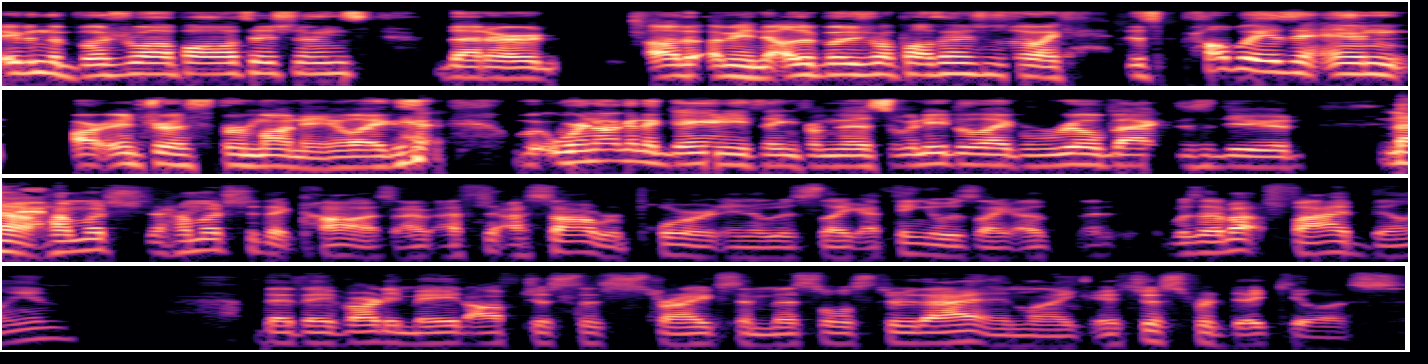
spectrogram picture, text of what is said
even the bourgeois politicians that are other, I mean, the other bourgeois politicians are like, this probably isn't in our interest for money. Like, we're not going to gain anything from this. So we need to like reel back this dude. No, how much? How much did it cost? I, I, I saw a report, and it was like I think it was like a, was it about five billion that they've already made off just the strikes and missiles through that, and like it's just ridiculous.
